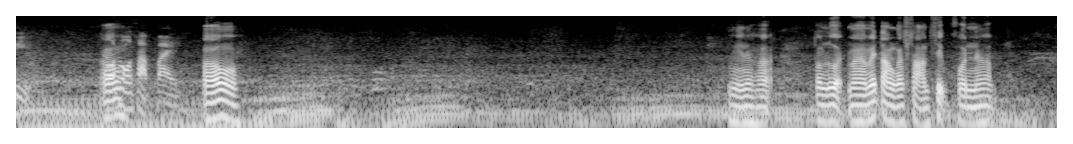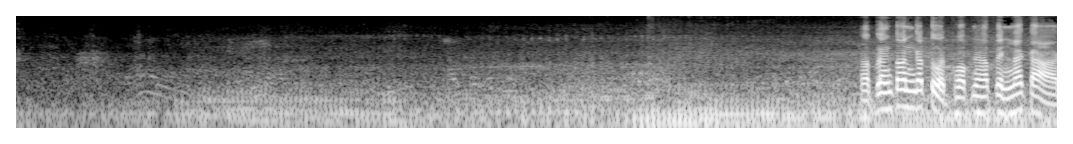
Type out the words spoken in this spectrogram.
พี่เอาเขาโทรศัพท์ไป เอานี่นะครับตำรวจมาไม่ต่ำกว่าสามสิบคนนะครับ ครับเบื้องต้นก็ตรวจพบนะครับเป็นหน้ากาก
